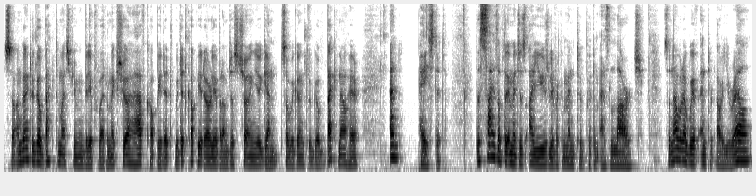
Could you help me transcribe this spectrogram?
So I'm going to go back to my streaming video provider, make sure I have copied it. We did copy it earlier, but I'm just showing you again. So we're going to go back now here and paste it. The size of the images I usually recommend to put them as large. So now that we have entered our URL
